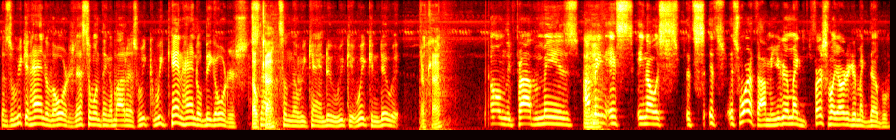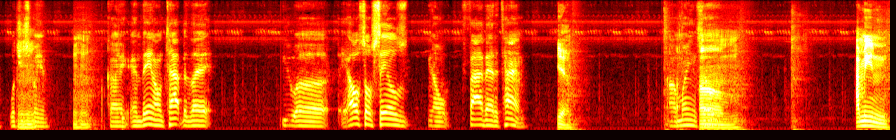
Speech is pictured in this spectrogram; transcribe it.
because we can handle the orders. That's the one thing about us. We we can handle big orders. It's Okay. not something that we can't do. We can we can do it. okay. Only problem is, I Mhm. mean, it's you know, it's it's it's it's worth it. I mean, you're gonna make first of all, you're already gonna make double what you Mhm. spend. hmm Okay, and then on top of that, you uh, it also sells you know five at a time. Yeah. I mean, so Um, I mean,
